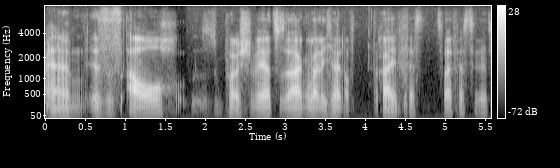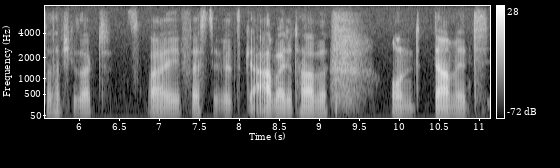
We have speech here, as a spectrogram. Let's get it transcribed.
Ähm, es ist auch super schwer zu sagen, weil ich halt auf drei Fest zwei Festivals, was habe ich gesagt? Zwei Festivals gearbeitet habe. Und damit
